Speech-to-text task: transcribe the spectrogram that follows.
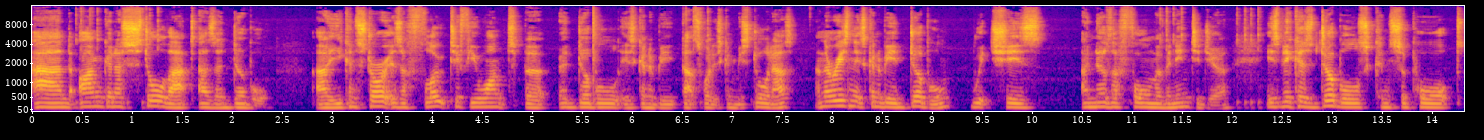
and I'm going to store that as a double. Uh, you can store it as a float if you want, but a double is going to be, that's what it's going to be stored as. And the reason it's going to be a double, which is another form of an integer, is because doubles can support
